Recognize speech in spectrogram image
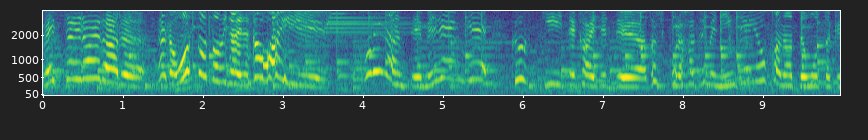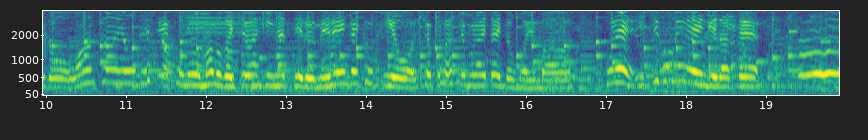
めっちゃいろいろある。なんかおっとっとみたいな可愛い。これなんてメレンゲクッキーって書いてて私これ初め人間用かなって思ったけどワンちゃん用でした。このママが一番気になっているメレンゲクッキーを試食させてもらいたいと思います。これいちごメレンゲだって。かわ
